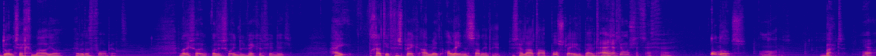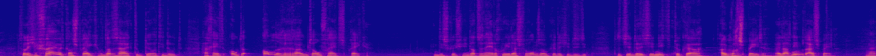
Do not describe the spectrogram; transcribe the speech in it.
dankzij Gamaliel hebben we dat voorbeeld. En wat ik, zo, wat ik zo indrukwekkend vind is, hij gaat dit gesprek aan met alleen het Sanhedrin. Dus hij laat de apostelen even buiten. hij zegt, jongens, het is even Onder ons, onder ons. buiten. Ja, Zodat je vrijuit kan spreken. Want dat is eigenlijk wat hij doet. Hij geeft ook de andere ruimte om vrij te spreken. In discussie. En dat is een hele goede les voor ons ook. Hè? Dat, je, dat, je, dat, je, niet elkaar uit mag Mhm. spelen. Hij laat niemand uitspelen. nee.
